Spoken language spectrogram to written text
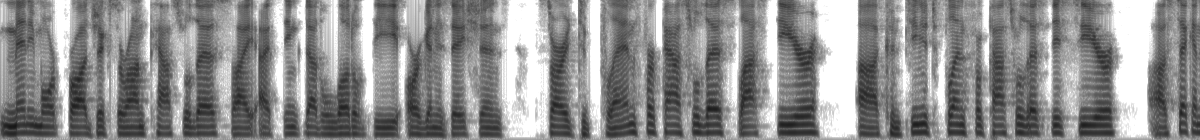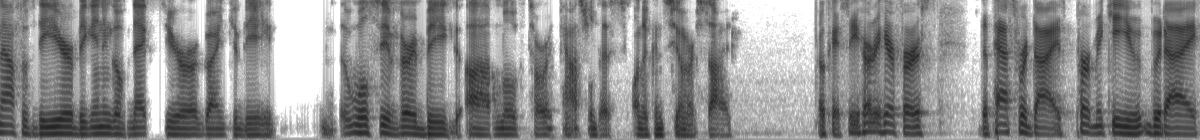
many more projects around passwordless I, I think that a lot of the organizations started to plan for passwordless last year uh, continue to plan for passwordless this year uh, second half of the year, beginning of next year are going to be, we'll see a very big uh, move toward passwordless on the consumer side. Okay, so you heard it here first. The password dies per Mickey Boodaei,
